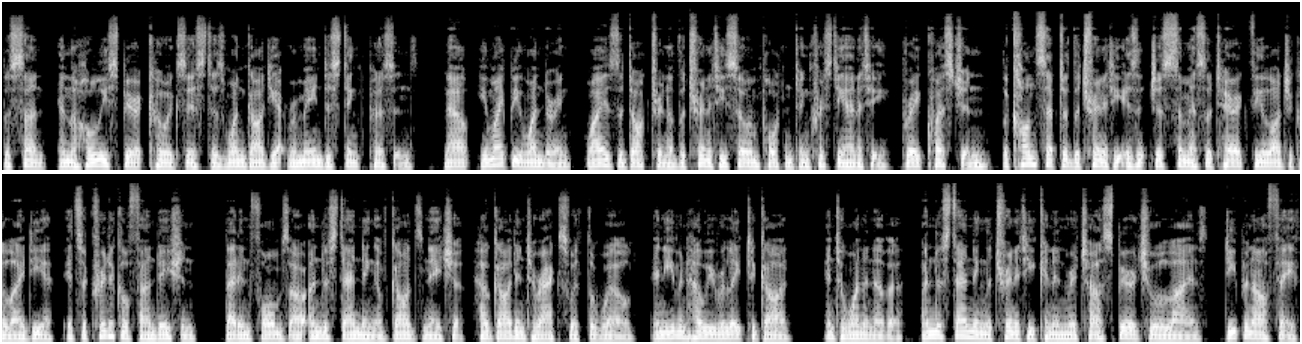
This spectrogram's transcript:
the Son, and the Holy Spirit coexist as one God yet remain distinct persons. Now, you might be wondering, why is the doctrine of the Trinity so important in Christianity? Great question. The concept of the Trinity isn't just some esoteric theological idea, it's a critical foundation that informs our understanding of God's nature, how God interacts with the world, and even how we relate to God and to one another. Understanding the Trinity can enrich our spiritual lives, deepen our faith,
